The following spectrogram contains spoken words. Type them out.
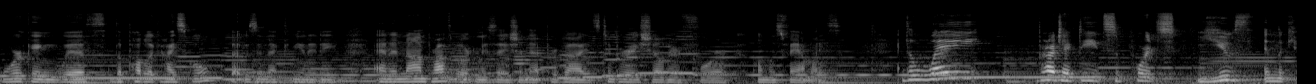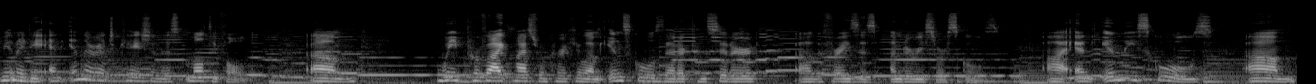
working with the public high school that was in that community and a nonprofit organization that provides temporary shelter for homeless families. The way Project EAT supports youth in the community and in their education is multifold. Um, we provide classroom curriculum in schools that are considered, uh, the phrase is under-resourced schools. Uh, and in these schools, um,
